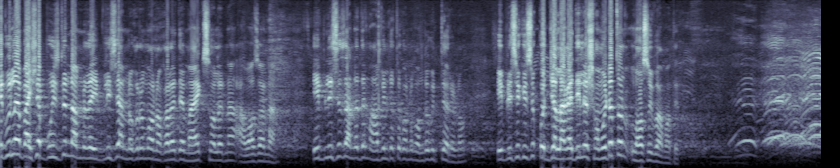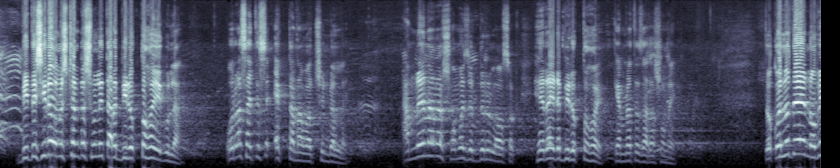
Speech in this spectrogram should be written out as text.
এগুলা বাইসা বুঝতেন না আপনারা, ইবলিসে অন্য করে মনে করে যে মাইক চলে না আওয়াজ হয় না। ইবলিসে জানাতে মাহফিলটা তো কোনো বন্ধ করতে পারে না। ইবলিসে কিছু কজ্জা লাগাই দিলে সময়টা তো লস হইব আমাদের। বিদেশিরা অনুষ্ঠানটা শুনলে তারা বিরক্ত হয় এগুলা। ওরা চাইতেছে একটা নামাজ শুনবার লাই আমরা না না, সময় যদ্দুর লস হোক, হেরা এটা বিরক্ত হয়, ক্যামেরাতে যারা শুনে। তো কইলো যে, নবী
